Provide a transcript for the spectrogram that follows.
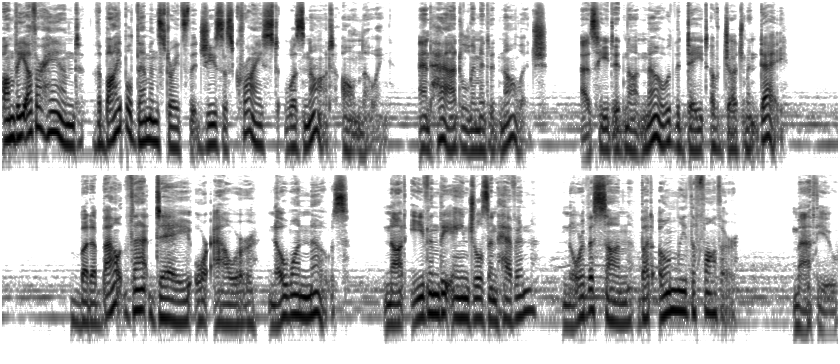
On the other hand, the Bible demonstrates that Jesus Christ was not all knowing and had limited knowledge, as he did not know the date of Judgment Day. But about that day or hour, no one knows, not even the angels in heaven, nor the Son, but only the Father. Matthew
